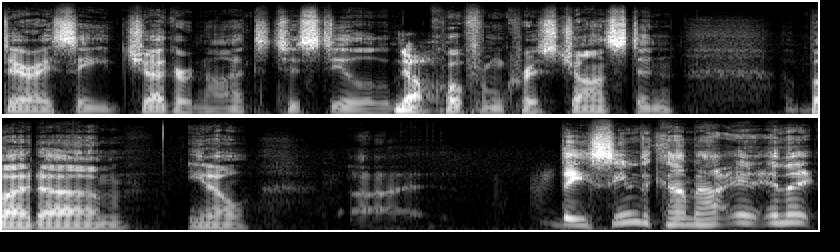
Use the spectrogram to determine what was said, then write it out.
dare I say, juggernaut to steal a No. quote from Chris Johnston, but um, you know, uh, they seem to come out and, and they,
